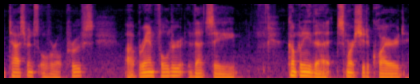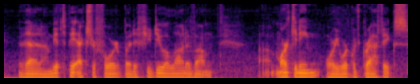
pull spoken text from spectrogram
attachments, overall proofs. Uh, Brandfolder, that's a company that Smartsheet acquired that um, you have to pay extra for. But if you do a lot of um, uh, marketing or you work with graphics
